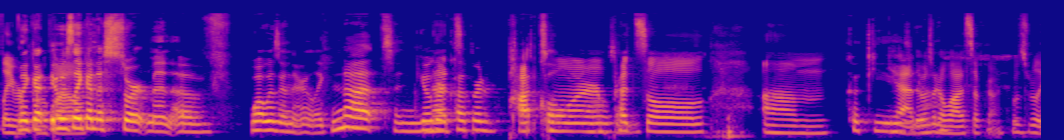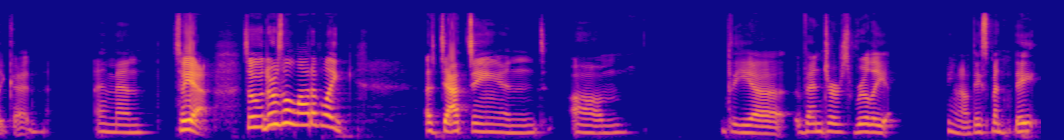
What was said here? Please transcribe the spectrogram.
flavor. like a, it was like an assortment of what was in there, like nuts and yogurt covered popcorn, pretzel. Um, cookies. yeah, there was like a lot of stuff going. It was really good. And then so yeah, so there was a lot of like adapting and um the uh vendors really you know they spent they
